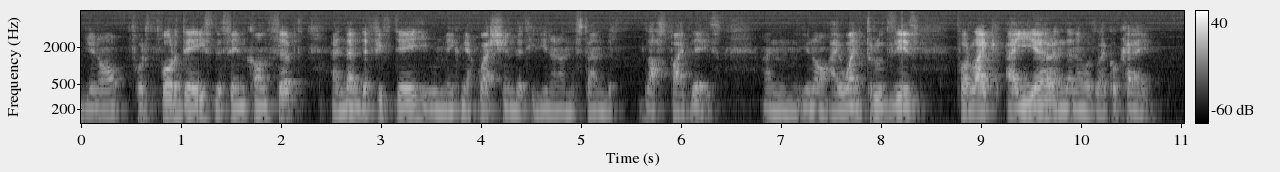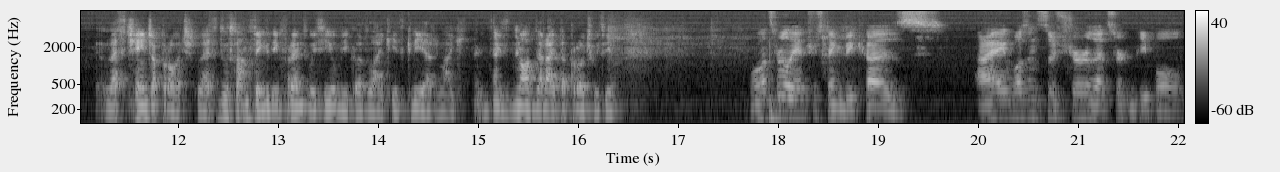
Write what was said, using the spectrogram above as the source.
you know, for four days, the same concept. And then the fifth day, he would make me a question that he didn't understand the last five days. And, you know, I went through this for like a year. And then I was like, okay, let's change approach. Let's do something different with you because like it's clear like this is not the right approach with you. Well, that's really interesting because I wasn't so sure that certain people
